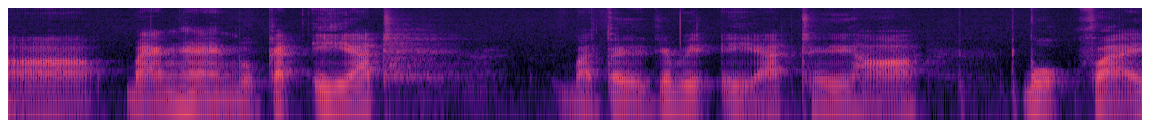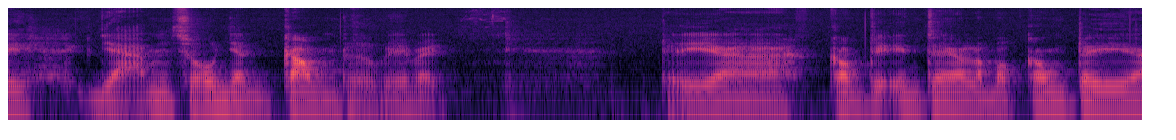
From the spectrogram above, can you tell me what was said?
họ bán hàng một cách y ạch. Và từ cái việc y ạch thì họ buộc phải giảm số nhân công thưa quý vị. Thì uh, công ty Intel là một công ty uh,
